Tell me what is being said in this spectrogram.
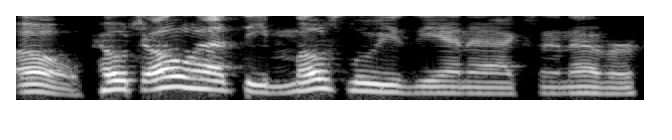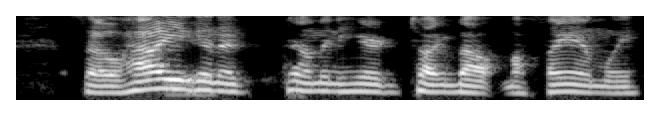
O. Coach O had the most Louisiana accent ever. So how are you Yeah. gonna come in here talking about my family?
